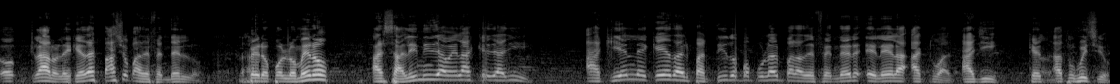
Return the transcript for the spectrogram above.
Oh, claro, le queda espacio para defenderlo, pero por lo menos al salir Nidia Velázquez de allí, ¿a quién le queda el Partido Popular para defender el ELA actual? Allí que a tu juicio.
